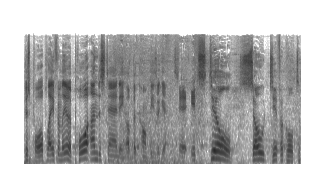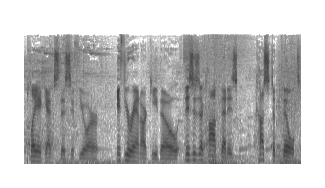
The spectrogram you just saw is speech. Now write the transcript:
Just poor play from Leo, poor understanding of the comp he's against. it's still so difficult to play against this if you're if you're anarchy though this is a comp that is custom built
